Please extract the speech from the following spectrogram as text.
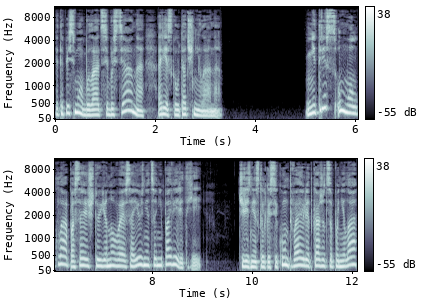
«Это письмо было от Себастьяна», — резко уточнила она. Нетрис умолкла, опасаясь, что ее новая союзница не поверит ей. Через несколько секунд Вайолет, кажется, поняла,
